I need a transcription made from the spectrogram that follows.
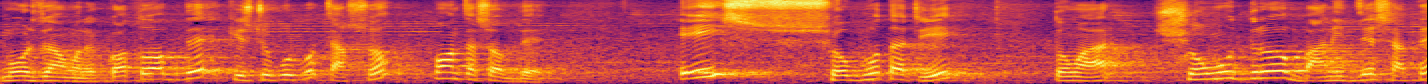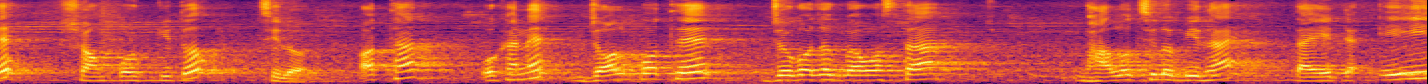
মৌর্য আমলে। কত অব্দে? খ্রিস্টপূর্ব চারশো পঞ্চাশ অব্দে। এই সভ্যতাটি তোমার সমুদ্র বাণিজ্যের সাথে সম্পর্কিত ছিল। অর্থাৎ ওখানে জলপথে যোগাযোগ ব্যবস্থা ভালো ছিল বিধায়, তাই এটা, এই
